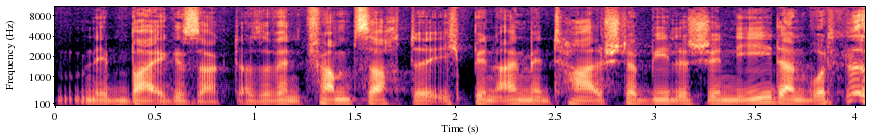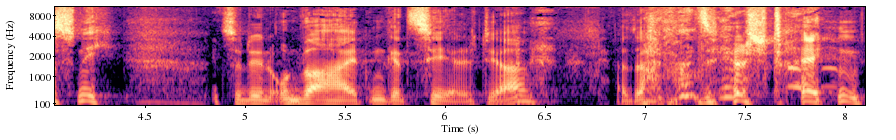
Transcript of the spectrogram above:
nebenbei gesagt. Also wenn Trump sagte, ich bin ein mental stabiles Genie, dann wurde das nicht zu den Unwahrheiten gezählt. Ja? Also hat man sehr streng,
